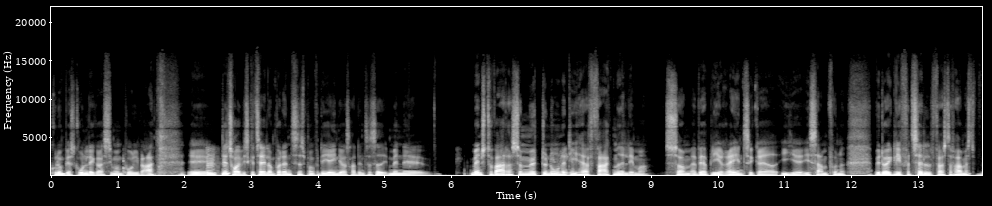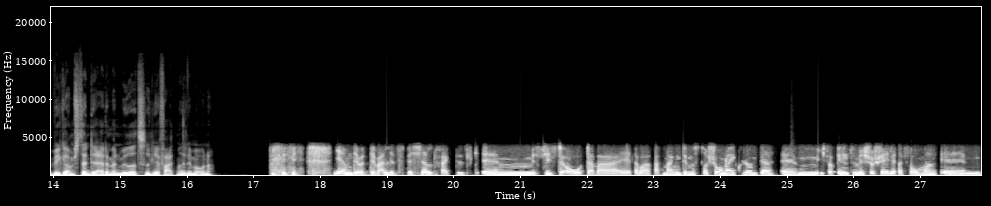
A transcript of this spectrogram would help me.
Colombias grundlægger Simon Bolivar. Øh, mm-hmm. Det tror jeg, vi skal tale om på et andet tidspunkt, for det er jeg egentlig også ret interesseret i. Men mens du var der, så mødte du nogle af de her FARC-medlemmer, som er ved at blive reintegreret i, øh, i samfundet. Vil du ikke lige fortælle først og fremmest, hvilke omstændigheder er det, man møder tidligere FARC-medlemmer under? Jamen, det var, det var lidt specielt faktisk. Øhm, sidste år, der var, øh, der var ret mange demonstrationer i Colombia øhm, i forbindelse med sociale reformer. Øhm,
